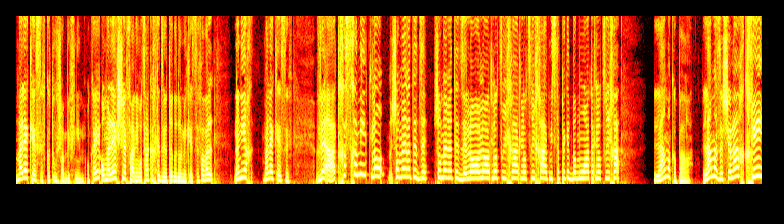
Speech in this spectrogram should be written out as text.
מלא כסף כתוב שם בפנים, אוקיי? או מלא שפע, אני רוצה לקחת את זה יותר גדול מכסף, אבל נניח מלא כסף. ואת חסכנית, לא, שומרת את זה, שומרת את זה, לא, לא, את לא צריכה, את לא צריכה, את מסתפקת במועט, את לא צריכה. למה כפרה? למה? זה שלך, קחי.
